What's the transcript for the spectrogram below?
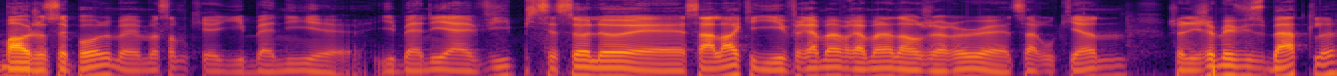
Bon, je sais pas, là, mais il me semble qu'il est banni, euh, il est banni à vie. Puis c'est ça, là, euh, ça a l'air qu'il est vraiment, vraiment dangereux, euh, Tsaroukian. Je l'ai jamais vu se battre, là.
